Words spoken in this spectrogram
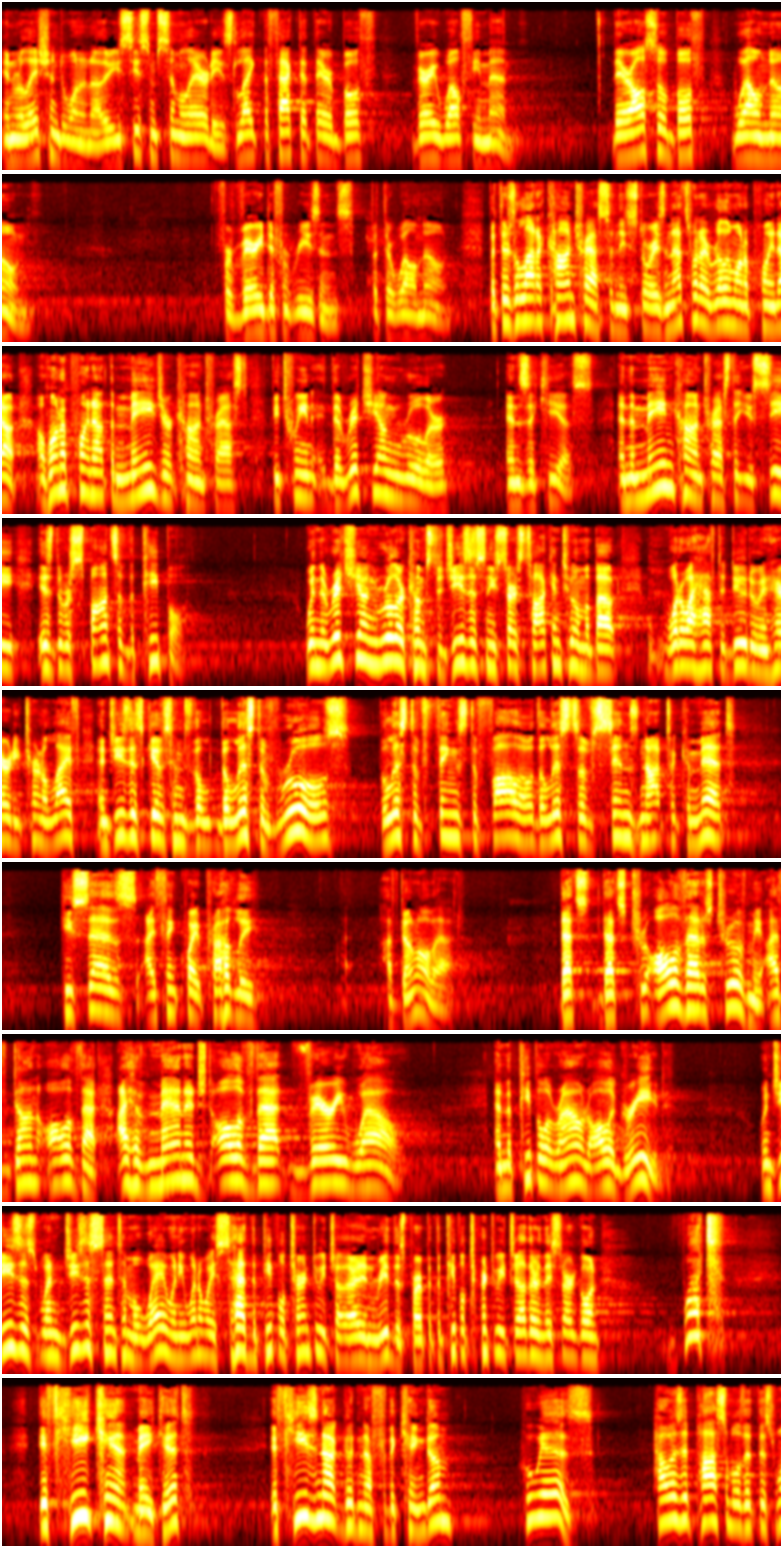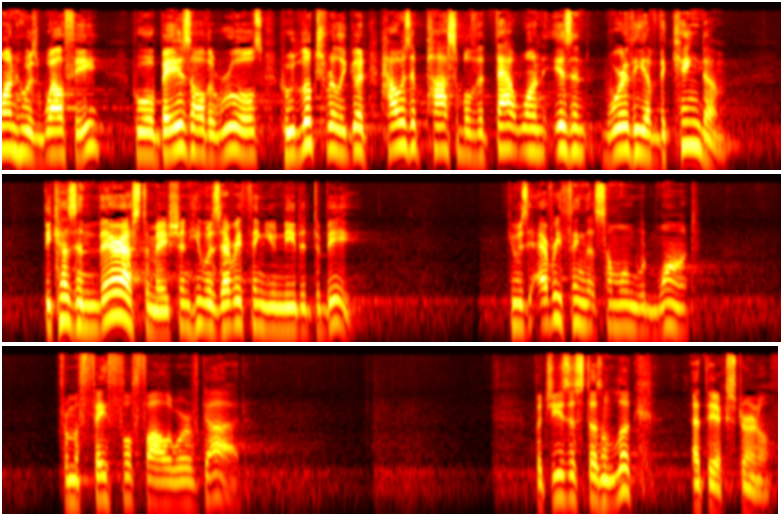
in relation to one another, you see some similarities, like the fact that they are both very wealthy men. They are also both well known for very different reasons, but they're well known. But there's a lot of contrast in these stories, and that's what I really want to point out. I want to point out the major contrast between the rich young ruler and Zacchaeus. And the main contrast that you see is the response of the people. When the rich young ruler comes to Jesus and he starts talking to him about what do I have to do to inherit eternal life, and Jesus gives him the, the list of rules, the list of things to follow, the lists of sins not to commit, he says, I think quite proudly, I've done all that. That's, that's true. All of that is true of me. I've done all of that. I have managed all of that very well. And the people around all agreed. When Jesus, when Jesus sent him away, when he went away sad, the people turned to each other. I didn't read this part, but the people turned to each other and they started going, What? If he can't make it, if he's not good enough for the kingdom, who is? How is it possible that this one who is wealthy, who obeys all the rules, who looks really good, how is it possible that that one isn't worthy of the kingdom? Because in their estimation, he was everything you needed to be. He was everything that someone would want from a faithful follower of God. But Jesus doesn't look at the external.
